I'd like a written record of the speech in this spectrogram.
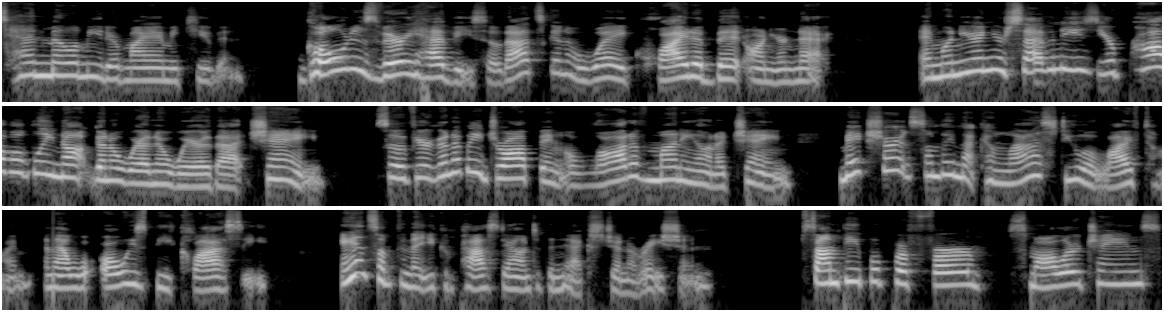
10 millimeter Miami Cuban. Gold is very heavy, so that's going to weigh quite a bit on your neck. And when you're in your 70s, you're probably not going to want to wear that chain. So if you're going to be dropping a lot of money on a chain, make sure it's something that can last you a lifetime and that will always be classy and something that you can pass down to the next generation. Some people prefer smaller chains,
